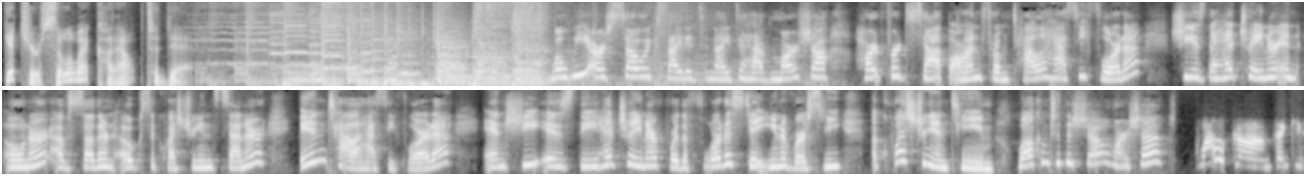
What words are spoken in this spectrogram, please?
Get your silhouette cutout today. Well, we are so excited tonight to have Marsha Hartford Sapp on from Tallahassee, Florida. She is the head trainer and owner of Southern Oaks Equestrian Center in Tallahassee, Florida. And she is the head trainer for the Florida State University equestrian team. Welcome to the show, Marsha. Welcome. Thank you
